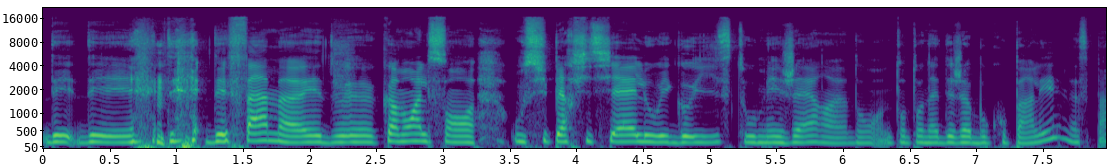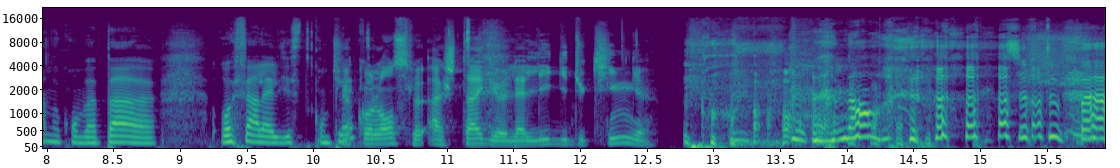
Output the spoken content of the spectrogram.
des des, des, femmes et de comment elles sont ou superficielles ou égoïstes ou mégères euh, dont, dont on a déjà beaucoup parler, n'est-ce pas? Donc on va pas euh, refaire la liste complète. Tu qu'on lance le hashtag euh, la Ligue du King? Non Surtout pas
